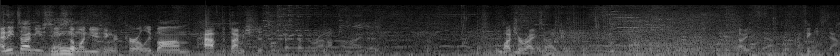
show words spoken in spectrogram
Anytime you see Dang it. someone using a curling bomb, half the time you should just expect them to run up behind it. Watch your right side. Oh, he's down. I think he's down.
